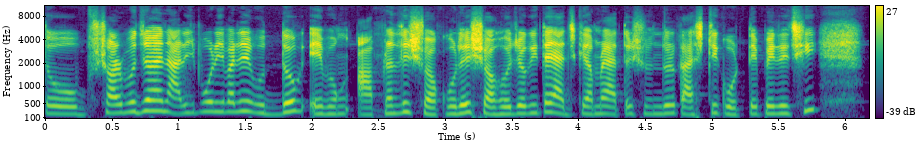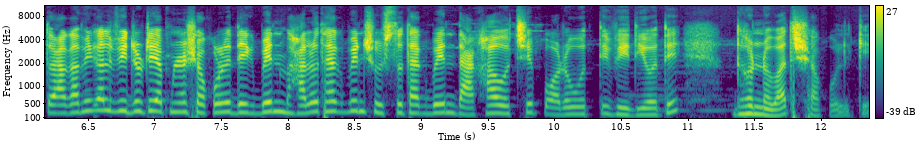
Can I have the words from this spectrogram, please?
তো সর্বজয়া নারী পরিবারের উদ্যোগ এবং আপনাদের সকলের সহযোগিতায় আজকে আমরা এত সুন্দর কাজটি করতে পেরেছি। তো আগামীকাল ভিডিওটি আপনারা সকলে দেখবেন। ভালো থাকবেন, সুস্থ থাকবেন। দেখা হচ্ছে পরবর্তী ভিডিওতে। ধন্যবাদ সকলকে।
